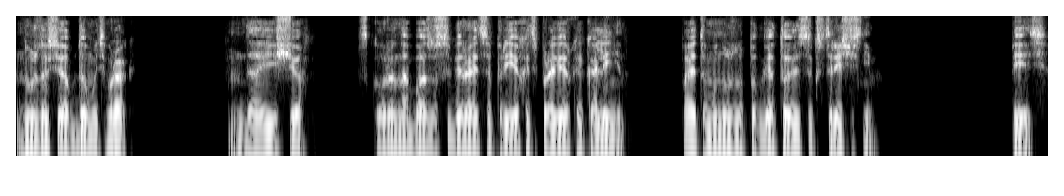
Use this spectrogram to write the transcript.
Нужно все обдумать, мрак. Да, и еще. Скоро на базу собирается приехать с проверкой Калинин, поэтому нужно подготовиться к встрече с ним. Петь,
